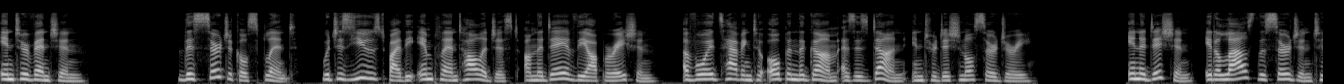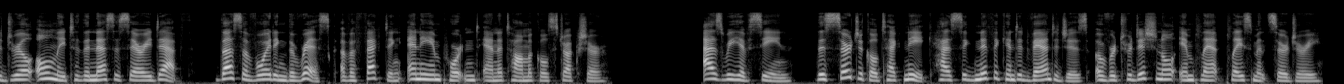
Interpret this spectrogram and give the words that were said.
Intervention This surgical splint, which is used by the implantologist on the day of the operation, avoids having to open the gum as is done in traditional surgery. In addition, it allows the surgeon to drill only to the necessary depth, thus avoiding the risk of affecting any important anatomical structure. As we have seen, this surgical technique has significant advantages over traditional implant placement surgery.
